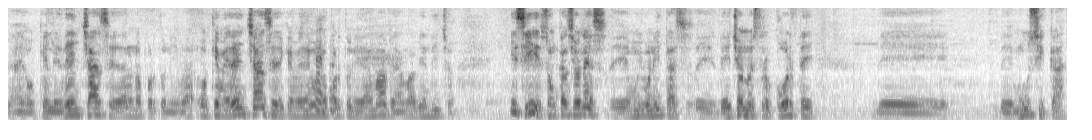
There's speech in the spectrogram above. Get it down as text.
¿verdad? o que le den chance de dar una oportunidad, o que me den chance de que me den una oportunidad más, ¿verdad? más bien dicho. Y sí, son canciones eh, muy bonitas. eh, de hecho, nuestro corte de, de música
